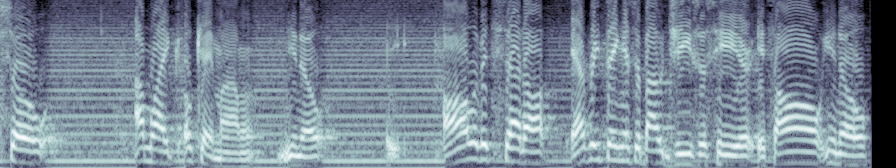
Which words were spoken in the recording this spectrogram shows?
So I'm like, okay, Mama, you know, all of it's set up. Everything is about Jesus here. It's all, you know.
